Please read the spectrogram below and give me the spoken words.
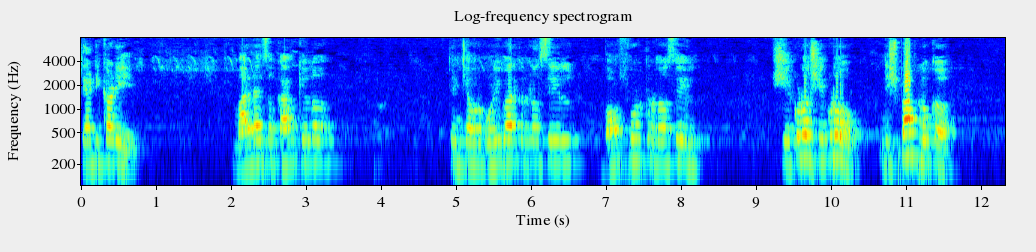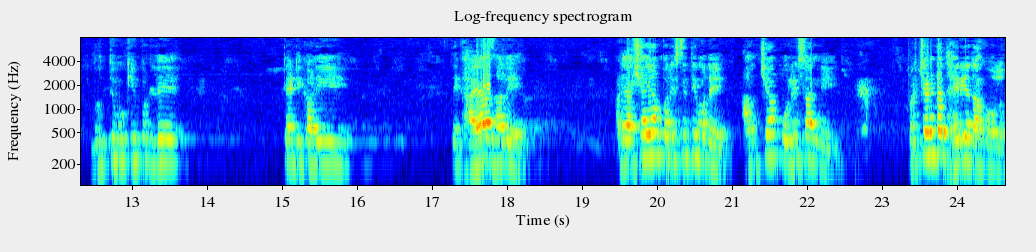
त्या ठिकाणी मारण्याचं काम केलं. त्यांच्यावर गोळीबार करणं असेल बॉम्बस्फोट करणं असेल शेकडो शेकडो निष्पाप लोक मृत्युमुखी पडले. त्या ठिकाणी ते घायाळ झाले. आणि अशा या परिस्थितीमध्ये आमच्या पोलिसांनी प्रचंड धैर्य दाखवलं.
